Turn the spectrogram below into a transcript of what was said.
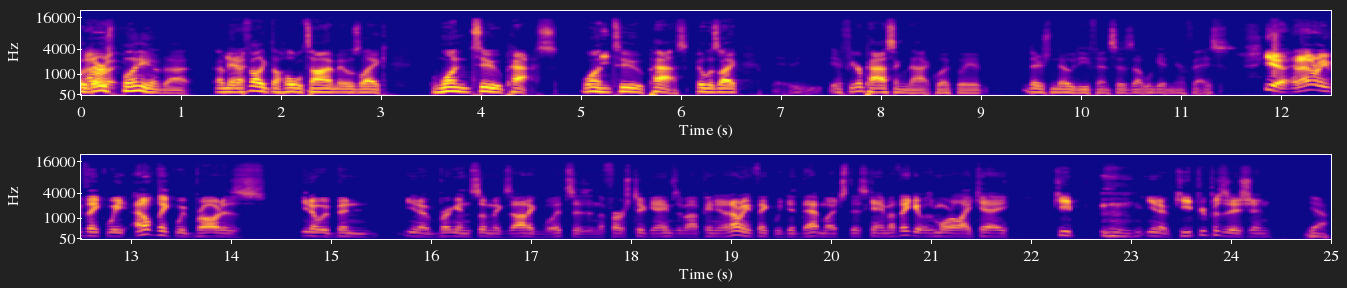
Oh, there's plenty of that. I mean, Yeah. I felt like the whole time it was like one, two, pass, one, Ye- two, pass. It was like if you're passing that quickly, there's no defenses that will get in your face. Yeah, and I don't even think we. I don't think we brought as you know we've been you know bringing some exotic blitzes in the first two games. In my opinion, I don't even think we did that much this game. I think it was more like, hey, keep you know keep your position, Yeah.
